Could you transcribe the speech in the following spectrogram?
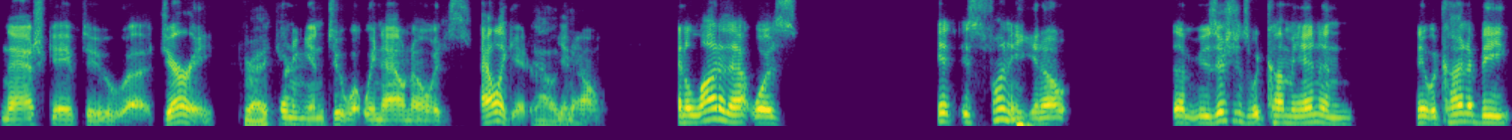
Nash gave to uh, Jerry, Right. turning into what we now know as alligator, Alligator. you know and a lot of that was it is funny you know the musicians would come in and it would kind of be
